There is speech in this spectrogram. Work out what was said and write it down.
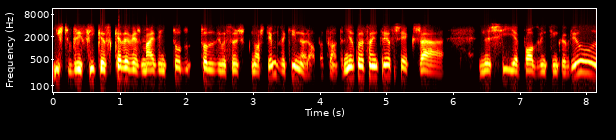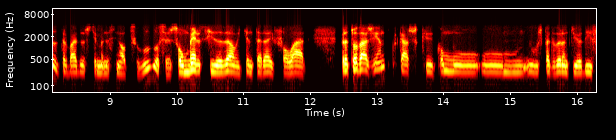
Isto verifica-se cada vez mais em todo, todas as eleições que nós temos aqui na Europa. Pronto, a minha declaração de interesses é que já Nasci após o 25 de Abril, trabalho no Sistema Nacional de Saúde, ou seja, sou um mero cidadão e tentarei falar para toda a gente, porque acho que, como o, o, o, espectador anterior disse,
